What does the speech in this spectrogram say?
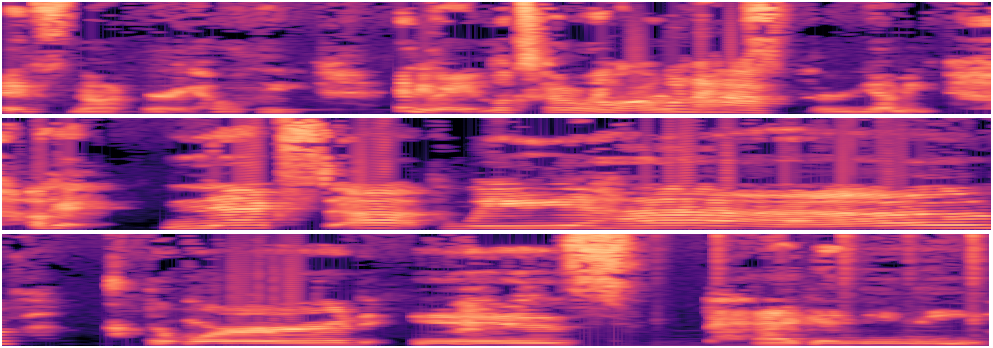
it's not very healthy. Anyway, it looks kind of like Oh, I corn wanna have- They're yummy. Okay, next up we have the word is Paganini.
